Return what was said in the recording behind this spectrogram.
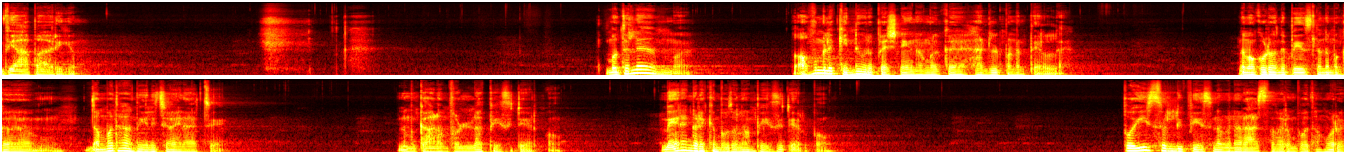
வியாபாரியும் முதல்ல அவங்களுக்கு என்ன ஒரு பிரச்சனைன்னு அவங்களுக்கு ஹேண்டில் பண்ண தெரியல. நம்ம கூட வந்து பேசல நமக்கு நம்ம தான் வந்து எழுச்சாயினாச்சு நம்ம காலம் ஃபுல்லாக பேசிகிட்டே இருப்போம். நேரம் கிடைக்கும் போதெல்லாம் பேசிகிட்டே இருப்போம். பொய் சொல்லி பேசினவன ஆசை வரும்போது தான் ஒரு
